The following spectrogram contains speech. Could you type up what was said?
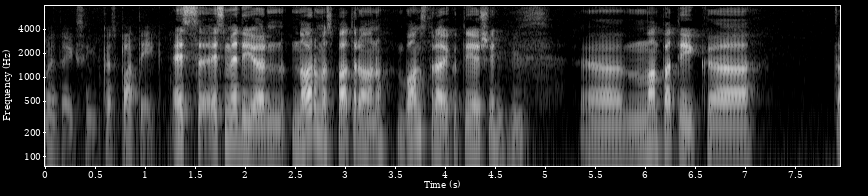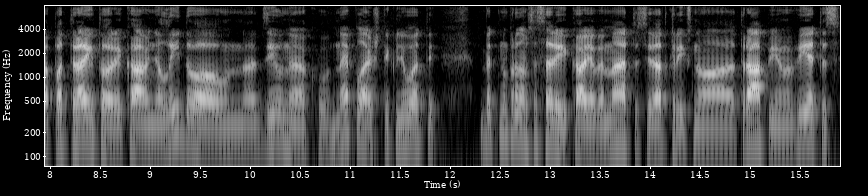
vai teiksim, kas patīk? Es, es medīju ar normas patronu, bonstraiku tieši. Mm -hmm. man patīk tāpat trajektorija, kā viņa lido un dzīvnieku neplēš tik ļoti. Bet, nu, protams, tas arī, kā jau vienmēr, tas ir atkarīgs no trāpījuma vietas.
